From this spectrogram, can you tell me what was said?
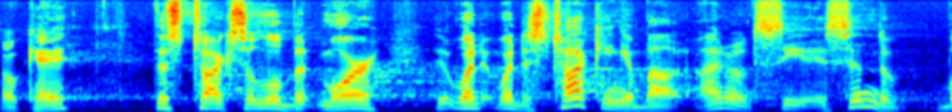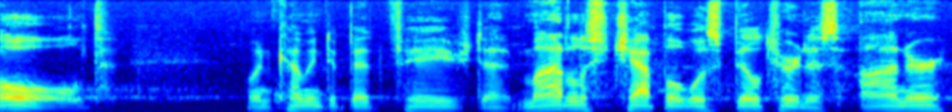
okay? This talks a little bit more. What, what it's talking about, I don't see, it's in the bold. when coming to Bethphage, the Modest Chapel was built here in his honor.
